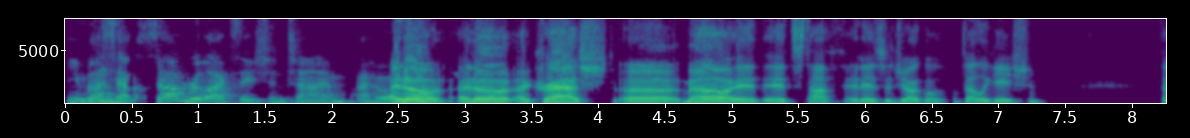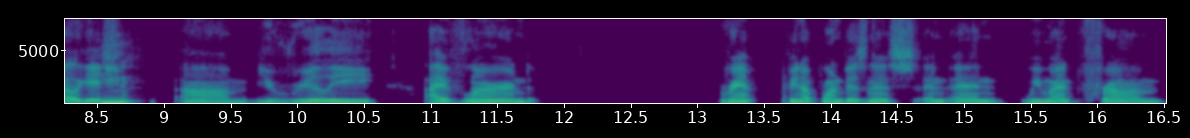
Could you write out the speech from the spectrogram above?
You must have some relaxation time. I hope. I don't. I don't. I crashed. Uh, no, it, it's tough. It is a juggle. Delegation. Delegation. Hmm. Um, you really. I've learned ramping up one business, and and we went from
